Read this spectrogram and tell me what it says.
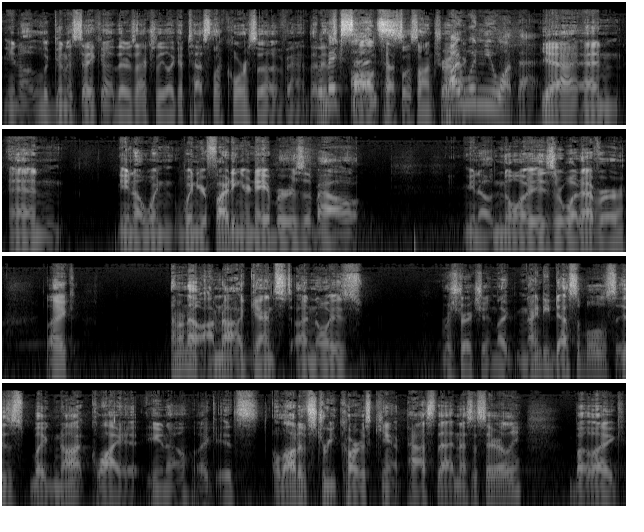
you know Laguna Seca, there's actually like a Tesla Corsa event that is all Teslas on track. Why wouldn't you want that? Yeah, and and you know when when you're fighting your neighbors about you know noise or whatever, like I don't know, I'm not against a noise restriction. Like 90 decibels is like not quiet, you know? Like it's a lot of street cars can't pass that necessarily, but like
